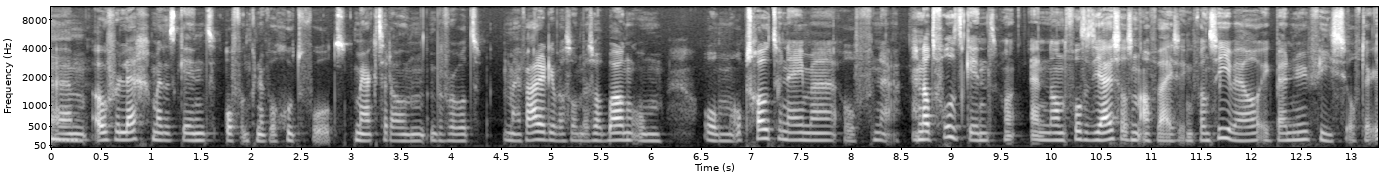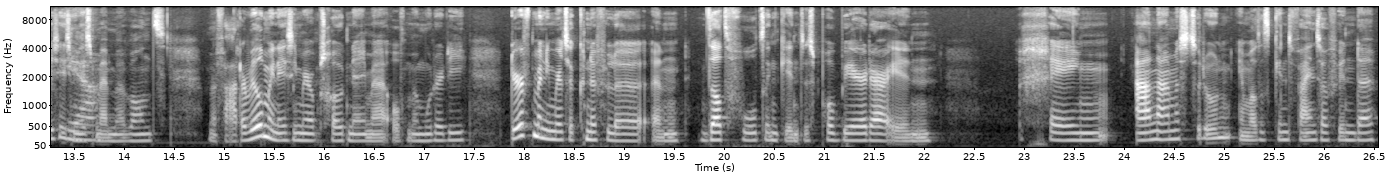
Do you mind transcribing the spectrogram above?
Um, overleg met het kind of een knuffel goed voelt. Ik merkte dan bijvoorbeeld, mijn vader die was dan best wel bang om, om op schoot te nemen. Of, nou, en dat voelt het kind. En dan voelt het juist als een afwijzing van zie je wel, ik ben nu vies. Of er is iets Ja. mis met me, want mijn vader wil me ineens niet meer op schoot nemen. Of mijn moeder die durft me niet meer te knuffelen. En dat voelt een kind. Dus probeer daarin geen aannames te doen in wat het kind fijn zou vinden.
